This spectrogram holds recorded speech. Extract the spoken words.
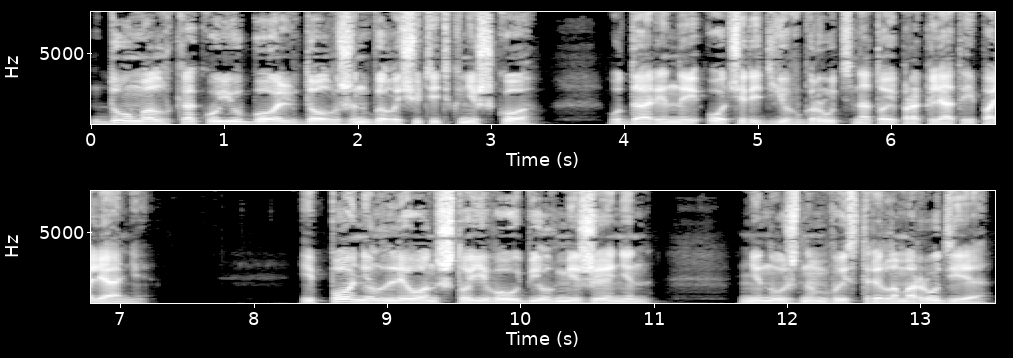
думал, какую боль должен был ощутить Книжко, ударенный очередью в грудь на той проклятой поляне. И понял ли он, что его убил Меженин ненужным выстрелом орудия,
